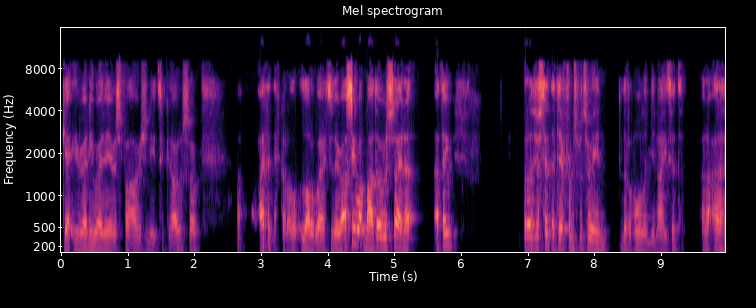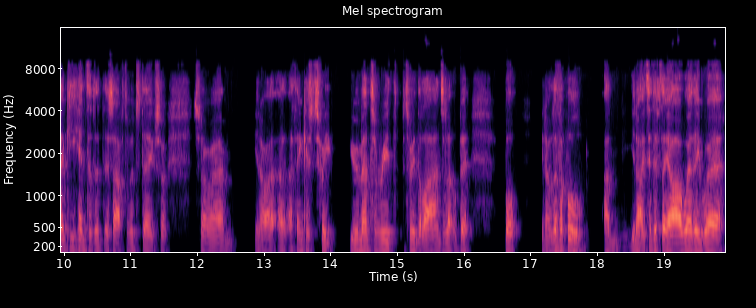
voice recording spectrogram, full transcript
get you anywhere near as far as you need to go. So I think they've got a lot of work to do. I see what Mado was saying. I, I think, but I just think the difference between Liverpool and United and I, I, think he hinted at this afterwards, Dave. So, so um, you know, I, I, think his tweet you were meant to read between the lines a little bit, but you know, Liverpool and United, if they are where they were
